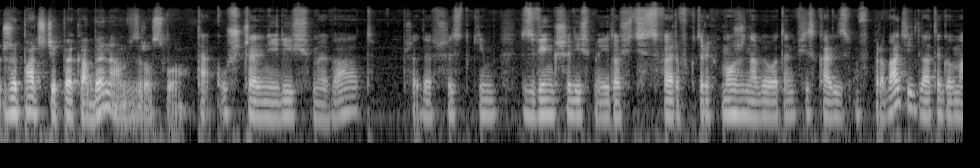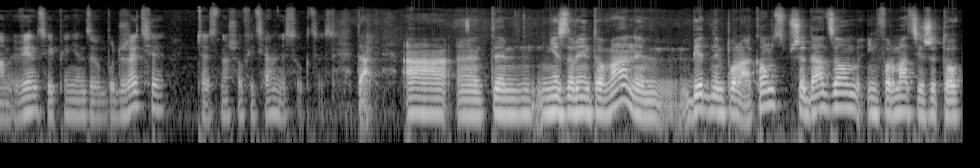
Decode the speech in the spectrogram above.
że patrzcie, PKB nam wzrosło. Tak, uszczelniliśmy VAT, przede wszystkim zwiększyliśmy ilość sfer, w których można było ten fiskalizm wprowadzić, dlatego mamy więcej pieniędzy w budżecie. To jest nasz oficjalny sukces. Tak, a e, tym niezorientowanym, biednym Polakom sprzedadzą informację, że to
